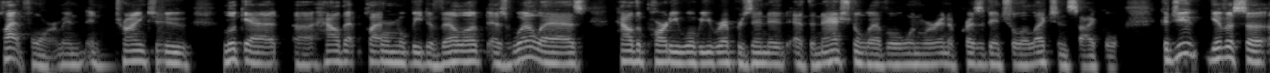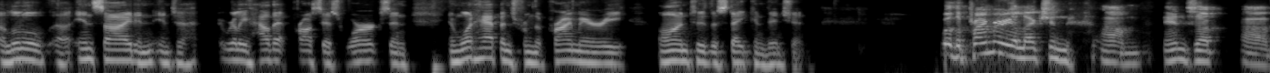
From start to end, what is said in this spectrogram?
platform and, and trying to look at uh, how that platform will be developed as well as how the party will be represented at the national level when we're in a presidential election cycle. Could you give us a, a little uh, insight in, into really how that process works and, and what happens from the primary on to the state convention? Well, the primary election um, ends up uh,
